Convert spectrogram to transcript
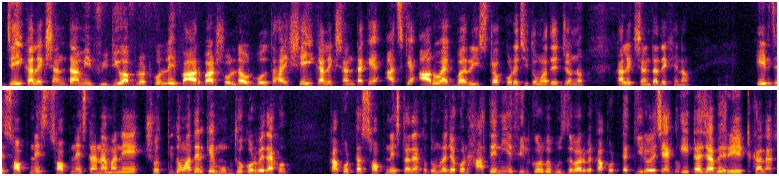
যেই কালেকশনটা আমি ভিডিও আপলোড করলেই বারবার সোল্ড আউট বলতে হয়, সেই কালেকশনটাকে আজকে আরও একবার রিস্টক করেছি তোমাদের জন্য কালেকশনটা দেখে নাও। এর যে সফটনেস সফটনেসটা না মানে সত্যি তোমাদেরকে মুগ্ধ করবে, দেখো। কাপড়টা সফটনেসটা দেখো, তোমরা যখন হাতে নিয়ে ফিল করবে বুঝতে পারবে কাপড়টা কি রয়েছে। এটা যাবে রেড কালার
